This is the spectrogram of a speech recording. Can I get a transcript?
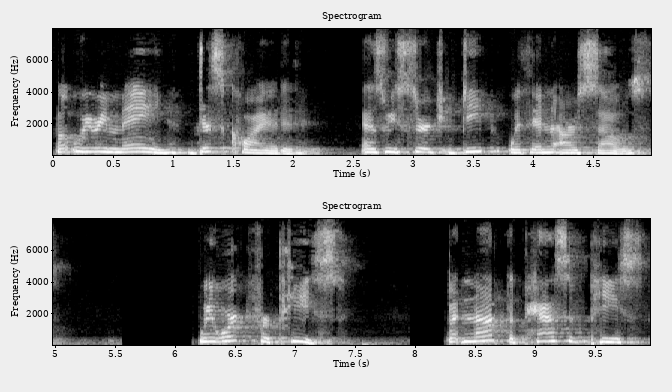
but we remain disquieted as we search deep within ourselves. We work for peace, but not the passive peace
